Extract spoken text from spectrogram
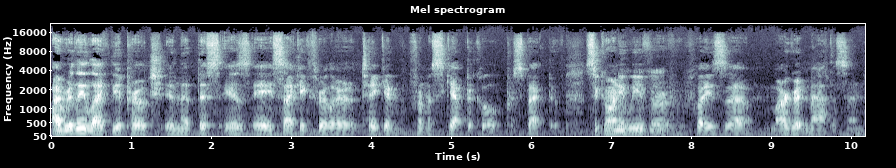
I really like the approach in that this is a psychic thriller taken from a skeptical perspective. Sigourney Weaver, who plays uh, Margaret Matheson,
